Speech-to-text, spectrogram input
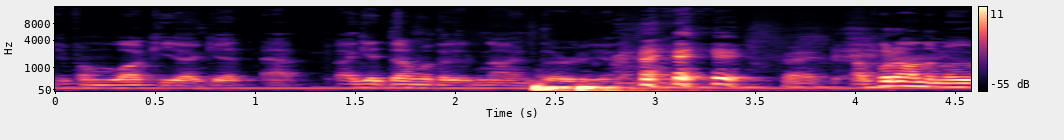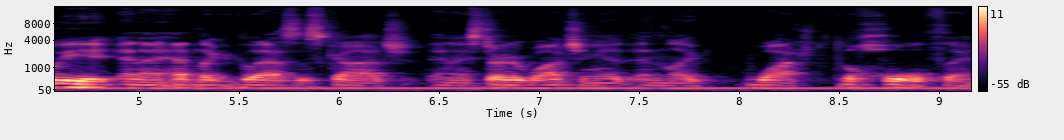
If I'm lucky, I get at, I get done with it at nine thirty. Like, right. I put on the movie and I had like a glass of scotch and I started watching it and like watched the whole thing.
